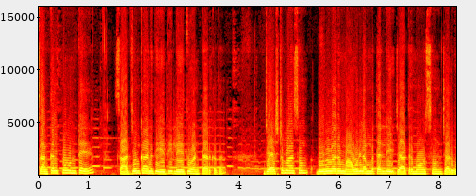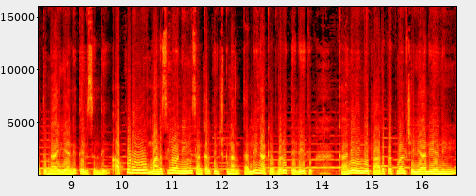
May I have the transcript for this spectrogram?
సంకల్పం ఉంటే సాధ్యం కానిది ఏదీ లేదు అంటారు కదా. జ్యేష్ఠమాసం భీమవరం మావుళ్ళమ్మ తల్లి జాతర మహోత్సవం జరుగుతున్నాయి అని తెలిసింది. అప్పుడు మనసులోని సంకల్పించుకున్నాను తల్లి నాకెవ్వరూ తెలియదు కానీ నీ పాదపద్మాలు చేయాలి అని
